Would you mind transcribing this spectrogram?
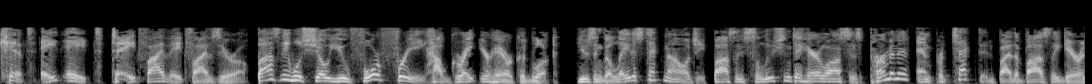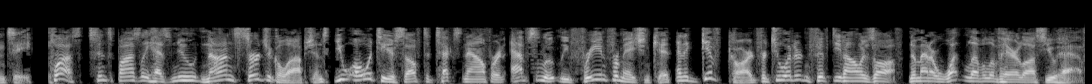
KIT88 to 85850. Bosley will show you for free how great your hair could look. Using the latest technology, Bosley's solution to hair loss is permanent and protected by the Bosley Guarantee. Plus, since Bosley has new non-surgical options, you owe it to yourself to text now for an absolutely free information kit and a gift card for $250 off, no matter what level of hair loss you have.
